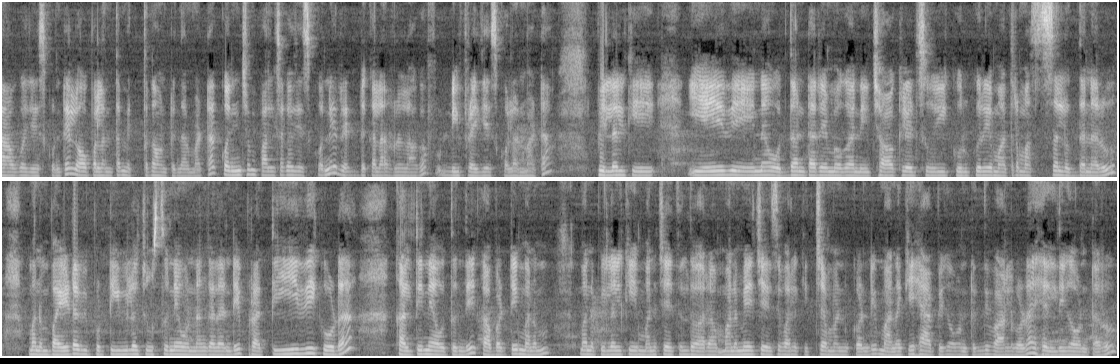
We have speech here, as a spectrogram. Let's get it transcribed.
లావుగా చేసుకుంటే లోపలంతా మెత్తగా ఉంటుంది అనమాట కొంచెం పల్చగా చేసుకొని రెడ్ కలర్లాగా డీప్ ఫ్రై చేసుకోవాలన్నమాట. పిల్లలకి ఏదైనా వద్దంటారేమో కానీ చాక్లెట్స్ ఈ కురుకురే మాత్రం అస్సలు వద్దన్నారు. మనం బయట ఇప్పుడు టీవీలో చూస్తూనే ఉన్నాం కదండి. ప్రతీదీ కూడా కల్తీనే అవుతుంది. కాబట్టి మనం మన పిల్లలకి మన చేతుల ద్వారా మనమే చేసి వాళ్ళకి ఇచ్చామనుకోండి మనకి హ్యాపీగా ఉంటుంది. వాళ్ళు కూడా హెల్దీగా ఉంటారు.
